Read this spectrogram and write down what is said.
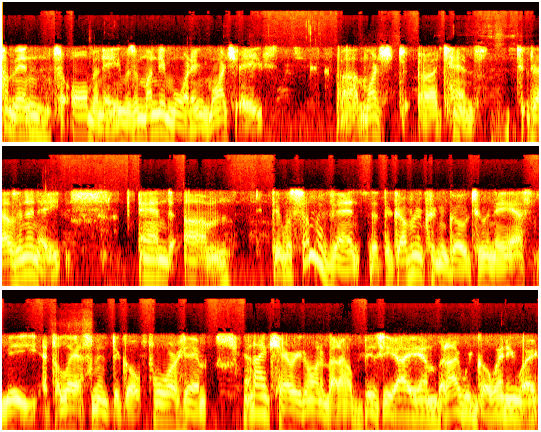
come in to Albany. It was a Monday morning, March eighth, uh, March uh, tenth, two thousand and eight, and. There was some event that the governor couldn't go to, and they asked me at the last minute to go for him. And I carried on about how busy I am, but I would go anyway.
